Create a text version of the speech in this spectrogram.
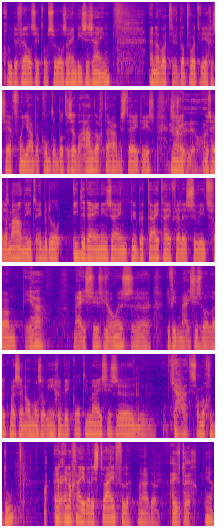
goede vel zitten, of ze wel zijn wie ze zijn. En dan wordt dat wordt weer gezegd van ja, dat komt omdat er zoveel aandacht daar besteed is. Nee, Gelul. Dus helemaal niet. Ik bedoel, iedereen in zijn puberteit heeft wel eens zoiets van... Ja, meisjes, jongens, eh, je vindt meisjes wel leuk... maar ze zijn allemaal zo ingewikkeld, die meisjes. Eh, ja, het is allemaal gedoe. Maar, En, en dan ga je wel eens twijfelen. Maar dan, even terug. ja.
